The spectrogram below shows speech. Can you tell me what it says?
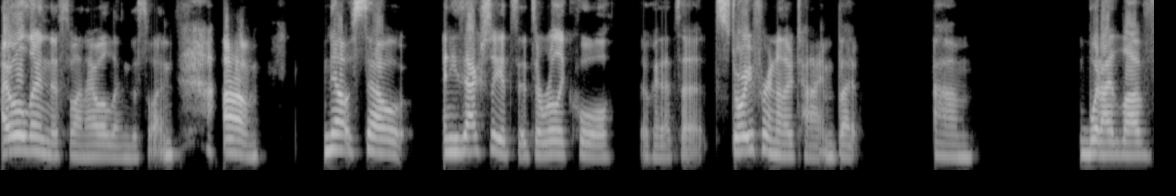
I will learn this one. I will learn this one. Um, no, so and he's actually it's it's a really cool. Okay, that's a story for another time. But um, what I love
